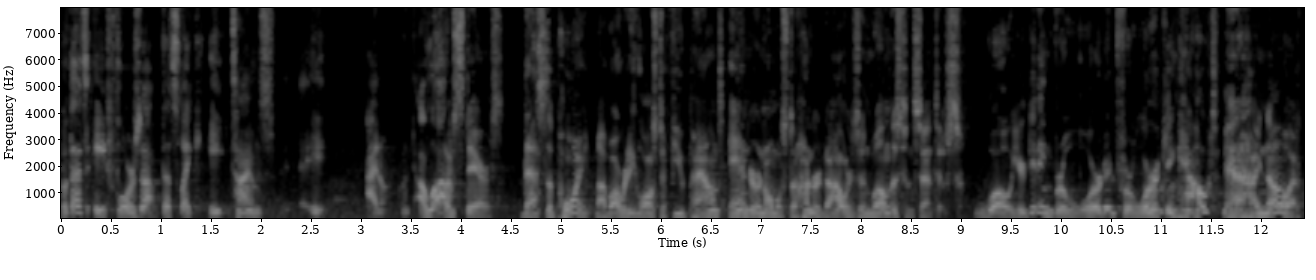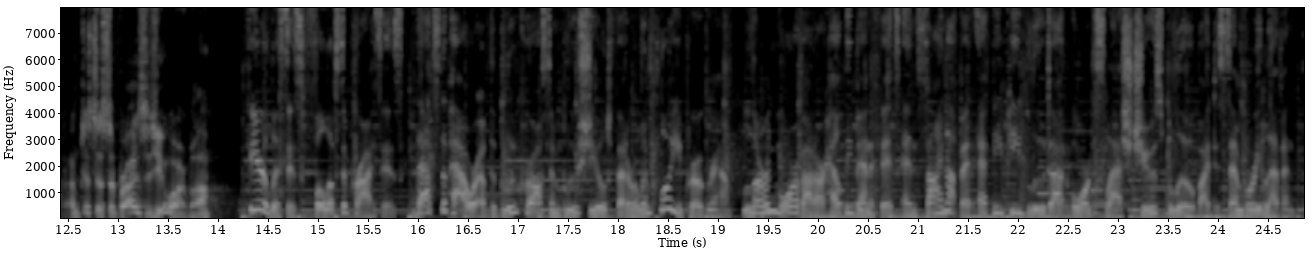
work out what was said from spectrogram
But that's eight floors up. That's like eight times eight. I don't. A lot of stairs. That's the point. I've already lost a few pounds and earned almost $100 in wellness incentives. Whoa, you're getting rewarded for working out? Yeah, I know. I- I'm just as surprised as you are, Bob. Fearless is full of surprises. That's the power of the Blue Cross and Blue Shield Federal Employee Program. Learn more about our healthy benefits and sign up at fepblue.org slash choose blue by December 11th.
